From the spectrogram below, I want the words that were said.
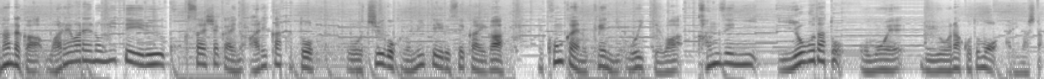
なんだか我々の見ている国際社会の在り方と中国の見ている世界が今回の件においては完全に異様だと思えるようなこともありました。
